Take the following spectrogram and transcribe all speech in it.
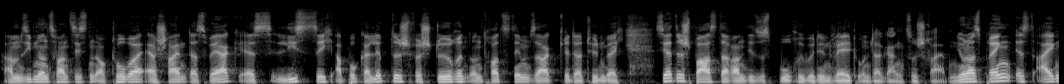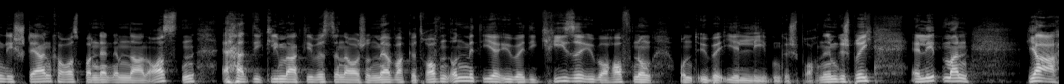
Am 27. Oktober erscheint das Werk. Es liest sich apokalyptisch, verstörend und trotzdem sagt Greta Thunberg, sie hatte Spaß daran, dieses Buch über den Weltuntergang zu schreiben. Jonas Breng ist eigentlich Sternkorrespondent im Nahen Osten. Er hat die Klimaaktivistin aber schon mehrfach getroffen und mit ihr über die Krise, über Hoffnung und über ihr Leben gesprochen. Im Gespräch erlebt man, ja,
